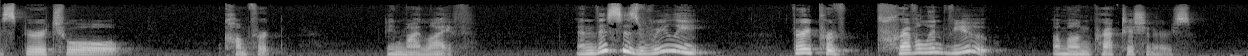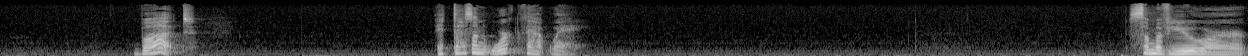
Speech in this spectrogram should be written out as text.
spiritual comfort in my life. And this is really very pre- prevalent view among practitioners. But it doesn't work that way. Some of you are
